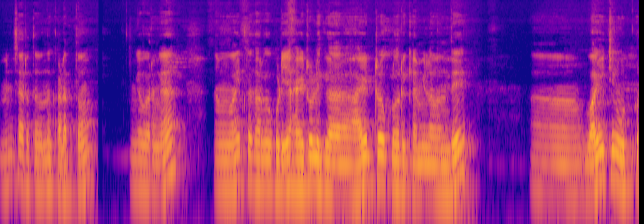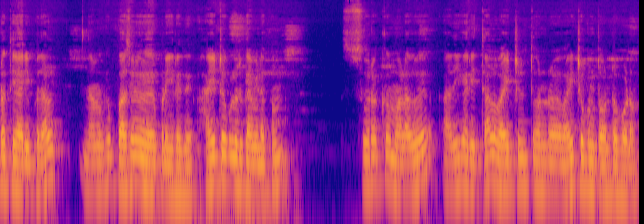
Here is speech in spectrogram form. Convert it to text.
மின்சாரத்தை வந்து கடத்தும். இங்கே பாருங்கள் நம்ம வயிற்றில் கறக்கக்கூடிய ஹைட்ரோலிக் ஹைட்ரோக்ளோரிக் அமிலம் வந்து வயிற்றின் உட்புறத்தை அரிப்பதால் நமக்கு பசுமை ஏற்படுகிறது. ஹைட்ரோக்ளோரிக் அமிலக்கம் சுரக்கும் அளவு அதிகரித்தால் வயிற்றில் தோன்ற வயிற்றுப்புண் தோன்றக்கூடும்.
